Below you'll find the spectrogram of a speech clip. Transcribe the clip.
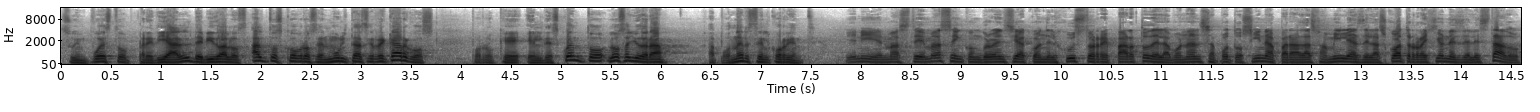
su impuesto predial debido a los altos cobros en multas y recargos, por lo que el descuento los ayudará a ponerse el corriente. Bien, y en más temas, en congruencia con el justo reparto de la bonanza potosina para las familias de las cuatro regiones del estado,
